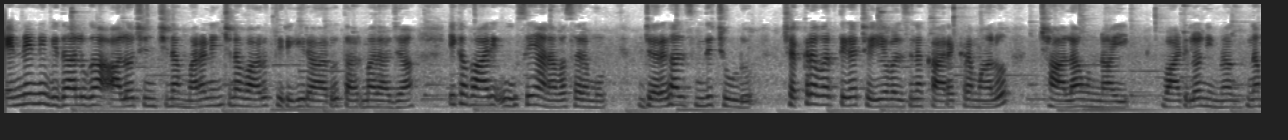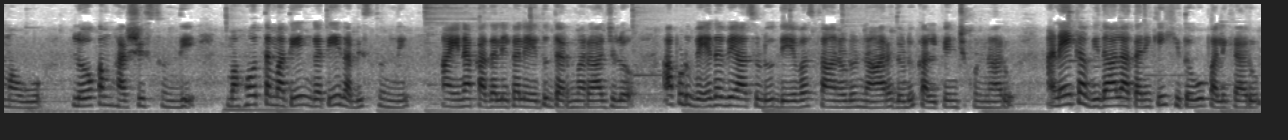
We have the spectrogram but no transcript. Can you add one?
ఎన్నెన్ని విధాలుగా ఆలోచించిన మరణించిన వారు తిరిగి రారు ధర్మరాజా. ఇక వారి ఊసే అనవసరము. జరగాల్సింది చూడు. చక్రవర్తిగా చేయవలసిన కార్యక్రమాలు చాలా ఉన్నాయి. వాటిలో నిమగ్నమవు లోకం హర్షిస్తుంది. మహోత్తమతి గతి లభిస్తుంది. అయినా కదలిక లేదు ధర్మరాజులో. అప్పుడు వేదవ్యాసుడు దేవస్థానుడు నారదుడు కల్పించుకున్నారు. అనేక విధాల అతనికి హితవు పలికారు.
